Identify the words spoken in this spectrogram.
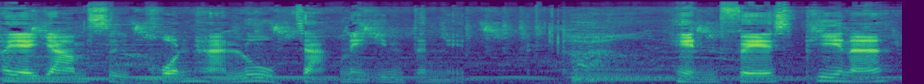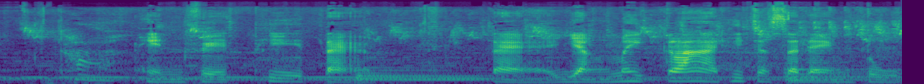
พยายามสืบค้นหาลูกจากในอินเทอร์เน็ต ค่ะ เห็นเฟซพี่นะ ค่ะ เห็นเฟซพี่แต่แต่ยังไม่กล้าที่จะแสดงตัว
